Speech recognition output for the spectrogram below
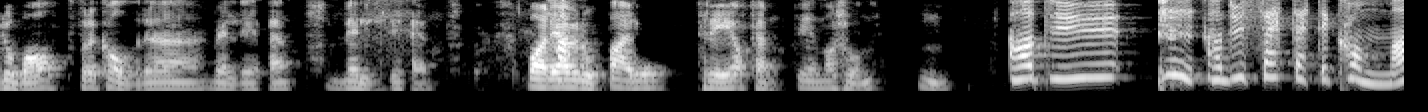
globalt, for å kalle det veldig pent. Veldig pent. Bare i Europa er det jo 53 nasjoner. Mm. Har du Har du sett dette komme,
